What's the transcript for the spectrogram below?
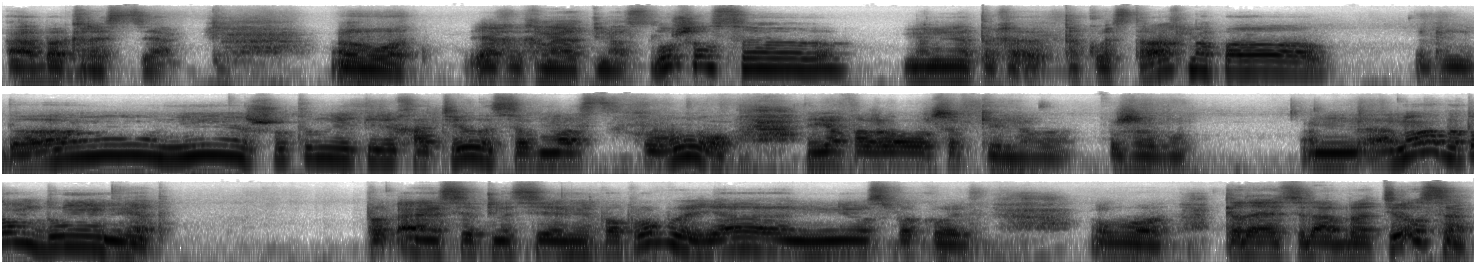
обокрасть тебя. Вот. Я как на это наслушался, на меня так, такой страх напал. Я думаю, да, ну, не, что-то мне перехотелось в Москву. Я, пожалуй, лучше в Кемерово поживу. Ну, а потом думаю, нет. Пока я себе это не попробую, я не успокоюсь. Вот. Когда я сюда обратился,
